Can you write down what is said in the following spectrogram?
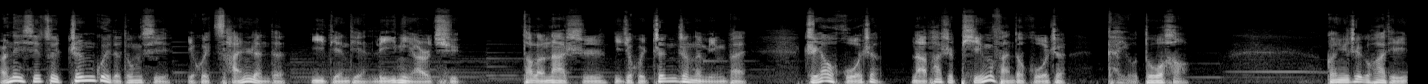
而那些最珍贵的东西也会残忍的一点点离你而去。到了那时，你就会真正的明白，只要活着，哪怕是平凡的活着，该有多好。关于这个话题，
